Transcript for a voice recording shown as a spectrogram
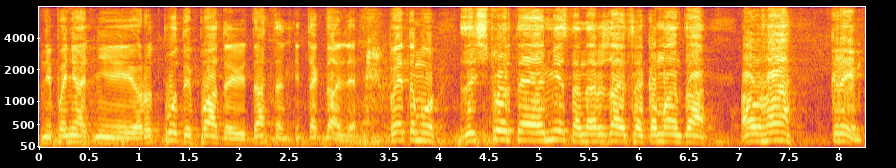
непонятные родподы падают, да, там и так далее. Поэтому за четвертое место нарождается команда Алга Крым.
